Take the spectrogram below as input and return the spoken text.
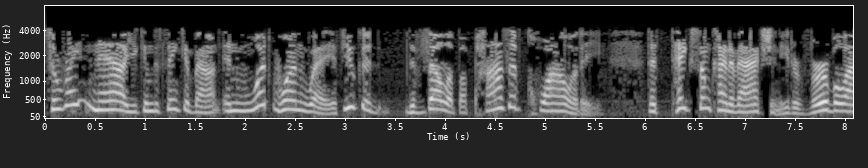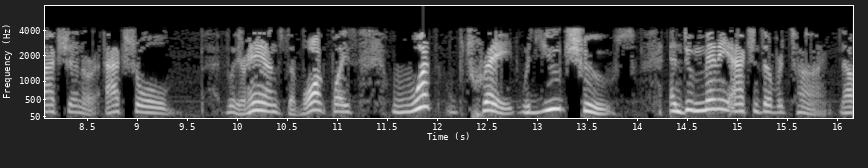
So, right now, you can think about in what one way, if you could develop a positive quality that takes some kind of action, either verbal action or actual with your hands, the walk place. What trait would you choose and do many actions over time? Now,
